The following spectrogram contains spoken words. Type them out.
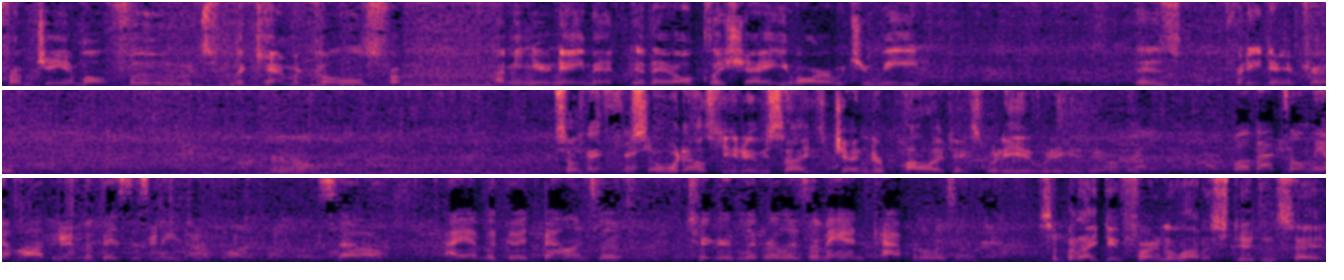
from GMO foods, from the chemicals, from, I mean, you name it. The old cliche, you are what you eat, is pretty damn true. You know? So, Interesting. so what else do you do besides gender politics? What do you, what do you do? Well, that's only a hobby. I'm a business major. So I have a good balance of triggered liberalism and capitalism. So, but I do find a lot of students that,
